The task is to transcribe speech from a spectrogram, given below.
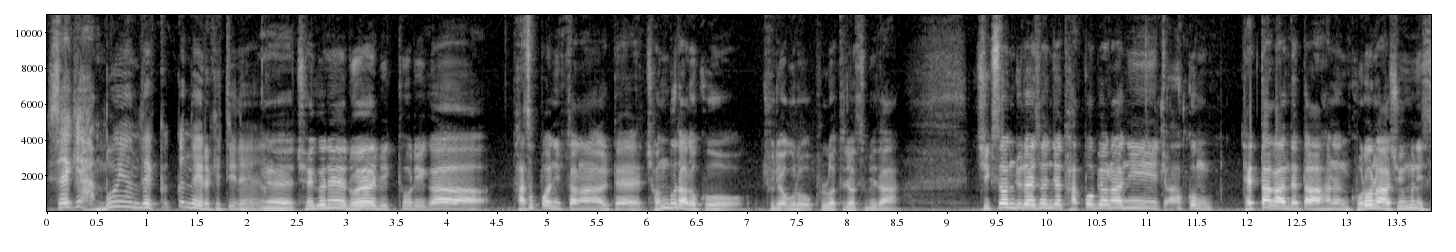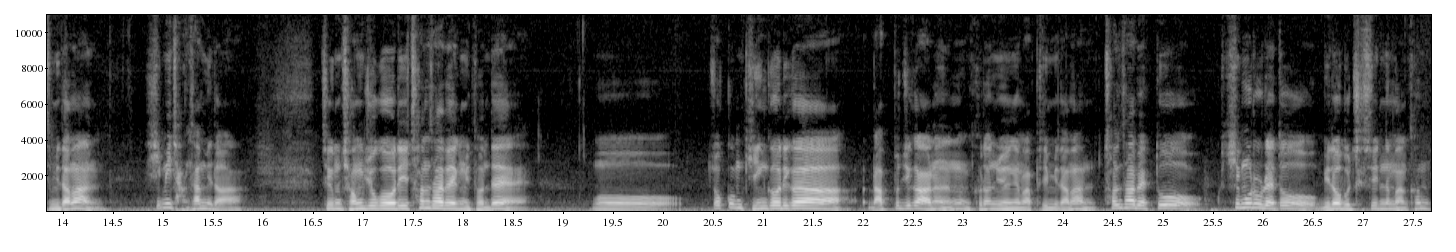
세게 안 보이는데 끝끝내 이렇게 뛰네. 네, 최근에 로얄 빅토리가 다섯 번 입상할 때 전부 다 넣고 주력으로 불러드렸습니다. 직선 줄에서 이제 답보 변환이 조금 됐다가 안 됐다 하는 그런 아쉬움은 있습니다만 힘이 장사입니다. 지금 정주거리 1400m인데 뭐 조금 긴 거리가 나쁘지가 않은 그런 유형의 마필입니다만 1400도 힘으로라도 밀어붙일 수 있는 만큼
